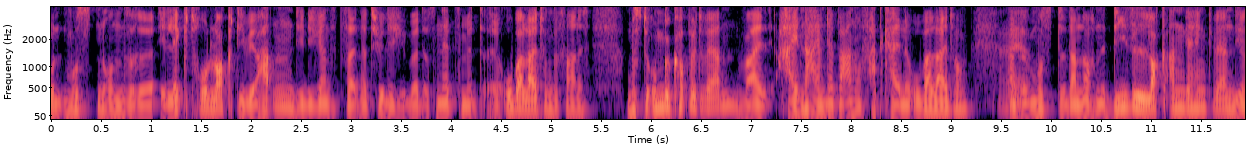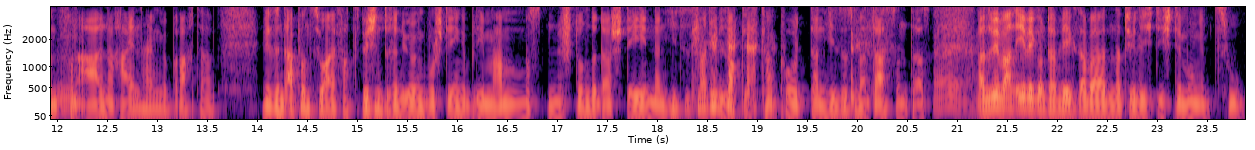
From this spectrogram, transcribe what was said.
und mussten unsere Elektrolok, die wir hatten, die die ganze Zeit natürlich über das Netz mit äh, Oberleitung gefahren ist, musste umgekoppelt werden, weil Heidenheim, der Bahnhof, hat keine Oberleitung. Ah, also ja. musste dann noch eine Diesellok angehängt werden, die uns mhm. von Aalen nach Heidenheim gebracht hat. Wir sind ab und zu einfach zwischendrin irgendwo stehen geblieben, haben, mussten eine Stunde da stehen. Dann hieß es mal, die Lok ist kaputt, dann hieß es mal das und das. Ah, ja. Also wir waren ewig unterwegs, aber natürlich die Stimmung im Zug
